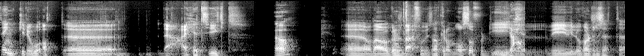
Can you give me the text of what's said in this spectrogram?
tenker jo at uh, det er helt sykt. Ja. Uh, og det er jo kanskje derfor vi snakker om det også, fordi Ja. vi vil jo kanskje sette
